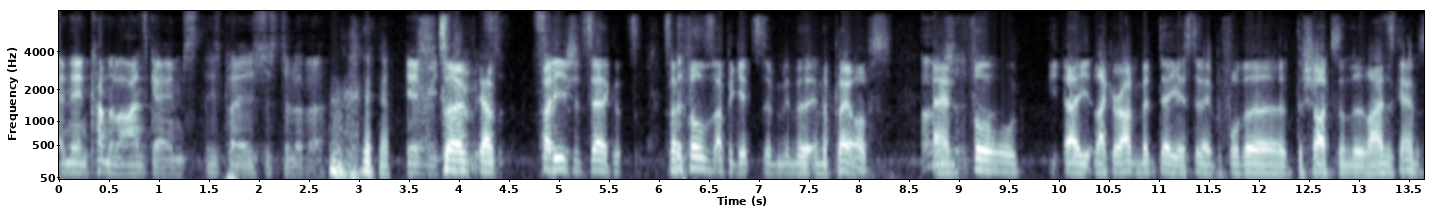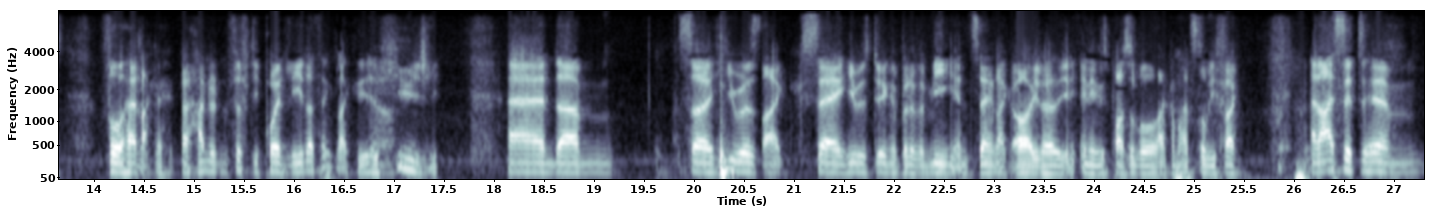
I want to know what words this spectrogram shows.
and then come the Lions games, his players just deliver every So, time. yeah, So- funny you should say. that. So Phil's up against him in the in the playoffs, Oh, and shit, Phil, uh, like around midday yesterday, before the the Sharks and the Lions games, Phil had like a, a 150 point lead, I think, like a Yeah. huge lead, and um, so he was like saying he was doing a bit of a me and saying like, oh, you know, anything's possible, like I might still be fucked. And I said to him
